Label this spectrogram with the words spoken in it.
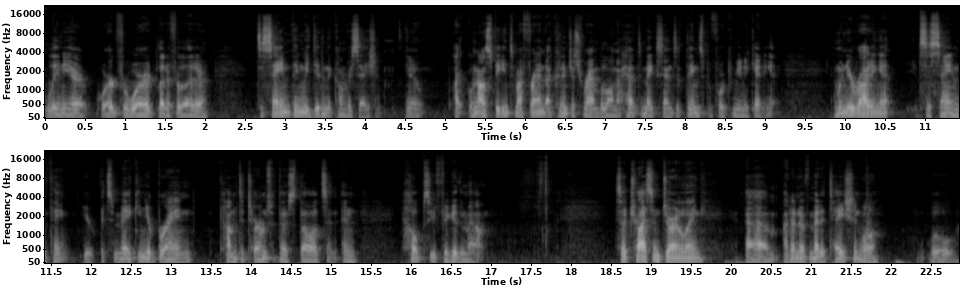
linear, word for word, letter for letter. It's the same thing we did in the conversation. You know, I, when I was speaking to my friend, I couldn't just ramble on. I had to make sense of things before communicating it. And when you're writing it, it's the same thing. You're, it's making your brain come to terms with those thoughts and, and helps you figure them out. So try some journaling. Um, I don't know if meditation will will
